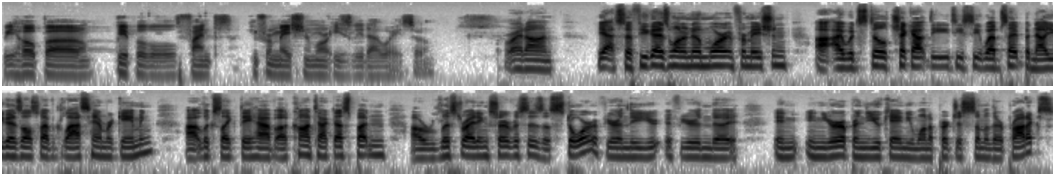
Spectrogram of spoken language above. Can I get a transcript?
we hope uh, people will find information more easily that way. So right on. Yeah, so if you guys want to know more information, uh, I would still check out the ETC website, but now you guys also have Glasshammer Gaming. Uh, it looks like they have a contact us button, a list writing services, a store if you're in the if you're in the in in Europe or in the UK and you want to purchase some of their products.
